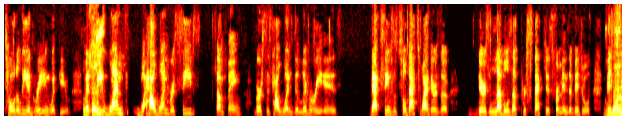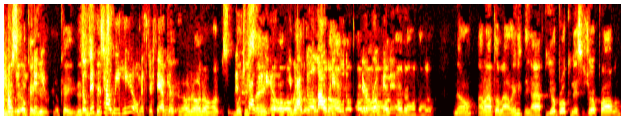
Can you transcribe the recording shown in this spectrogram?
totally agreeing with you. But Okay. see, one how one receives something versus how one delivery is, that seems so. That's why there's a there's levels of perspectives from individuals. This one is how we okay, continue. okay. This so is this, is how we heal, Mr. Samuel. Okay, hold on, hold on. Hold on. What you're saying? oh, oh, You on, have to allow people hold on, to- their hold on, hold on, brokenness. Hold on, hold on, hold on. No, I don't have to allow anything. I have to, your brokenness is your problem.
